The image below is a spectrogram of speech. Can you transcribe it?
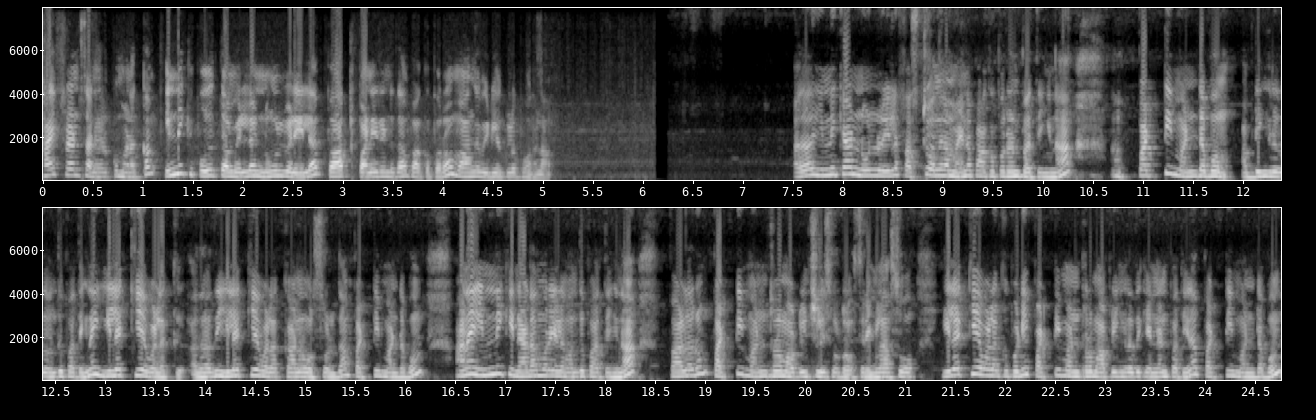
ஹாய் ஃப்ரெண்ட்ஸ் அனைவருக்கும் வணக்கம். இன்னைக்கு பொது தமிழில் நூல்வெளியில் பார்ட் பன்னிரெண்டு தான் பார்க்க போகிறோம் வாங்க வீடியோக்குள்ளே போகலாம். அதாவது இன்றைக்கான நூல்வெளியில் ஃபஸ்ட்டு வந்து நம்ம என்ன பார்க்க போகிறோம்னு பார்த்தீங்கன்னா பட்டி மண்டபம் அப்படிங்கிறது வந்து பார்த்திங்கன்னா இலக்கிய வழக்கு. அதாவது இலக்கிய வழக்கான ஒரு சொல் தான் பட்டி மண்டபம். ஆனால் இன்னைக்கு நடைமுறையில் வந்து பார்த்திங்கன்னா பலரும் பட்டி மன்றம் அப்படின்னு சொல்லி சொல்கிறோம் சரிங்களா? ஸோ இலக்கிய வழக்குப்படி பட்டி மன்றம் அப்படிங்கிறதுக்கு என்னென்னு பார்த்தீங்கன்னா பட்டி மண்டபம்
